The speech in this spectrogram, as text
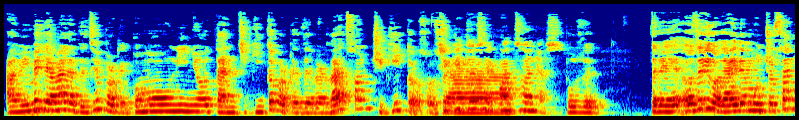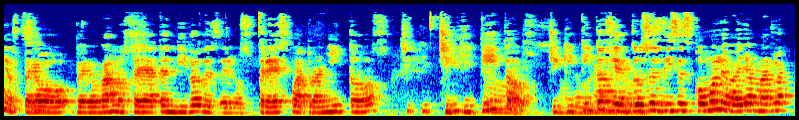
A mí me llama la atención porque como un niño tan chiquito, porque de verdad son chiquitos, o sea... ¿Chiquitos de cuántos años? Pues de tres, o sea, digo, de ahí de muchos años, pero, pero vamos, he atendido desde los tres, cuatro añitos, chiquititos, chiquititos, y adorables. entonces dices, ¿cómo le va a llamar la,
